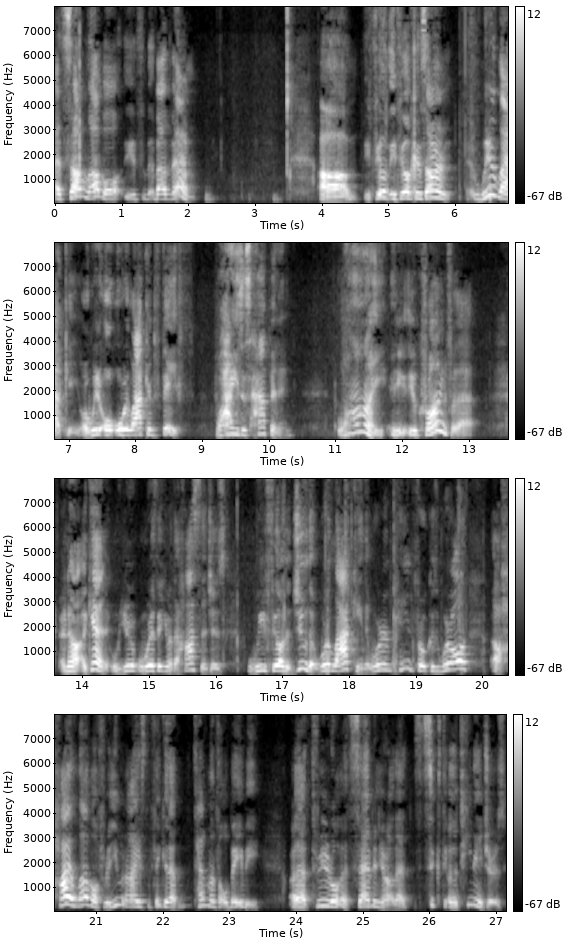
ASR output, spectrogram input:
at some level, it's about them. Um, you feel you feel concerned. We're lacking, or we or, or we're lacking faith. Why is this happening? Why? And you, are crying for that. And now, again, when, when we're thinking about the hostages, we feel as a Jew that we're lacking, that we're in pain for, because we're all a high level for you and I is to think of that ten month old baby or that three year old, that seven year old, that sixty, or the teenagers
